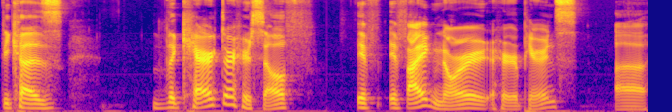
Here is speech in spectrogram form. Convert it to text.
because the character herself, if if I ignore her appearance, uh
